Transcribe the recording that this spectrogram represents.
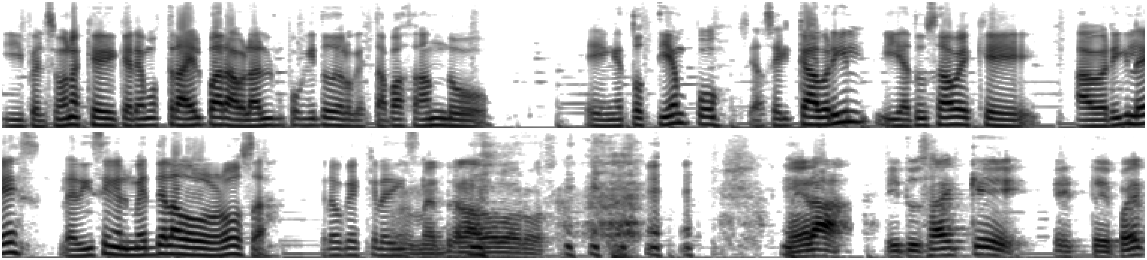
y personas que queremos traer para hablar un poquito de lo que está pasando en estos tiempos. Se acerca abril y ya tú sabes que abril es, le dicen el mes de la dolorosa. Creo que es que le El dicen. mes de la dolorosa. Mira, y tú sabes que, este, pues,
